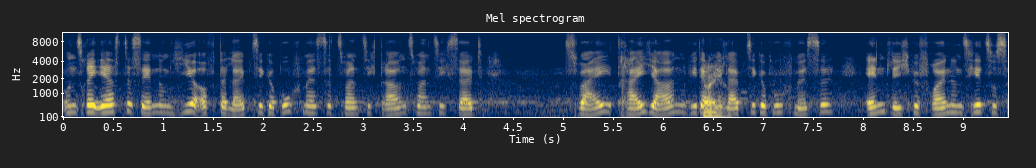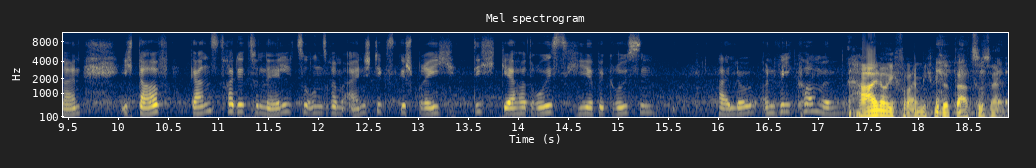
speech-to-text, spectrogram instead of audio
Unsere erste Sendung hier auf der Leipziger Buchmesse 2023 seit zwei, drei Jahren wieder eine Leipziger Buchmesse. Endlich, wir freuen uns hier zu sein. Ich darf ganz traditionell zu unserem Einstiegsgespräch dich, Gerhard Ruiz, hier begrüßen. Hallo und willkommen. Hallo, ich freue mich wieder da zu sein.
